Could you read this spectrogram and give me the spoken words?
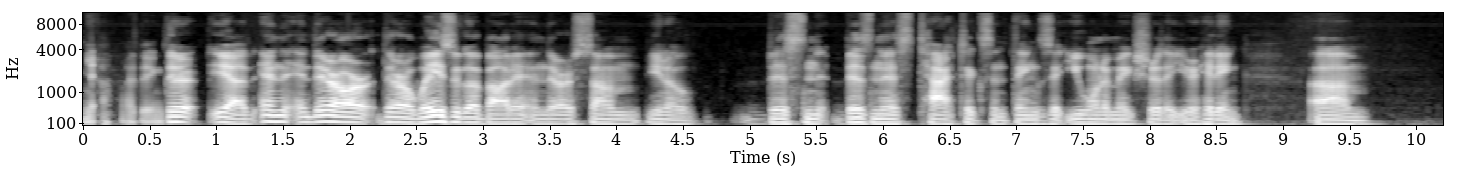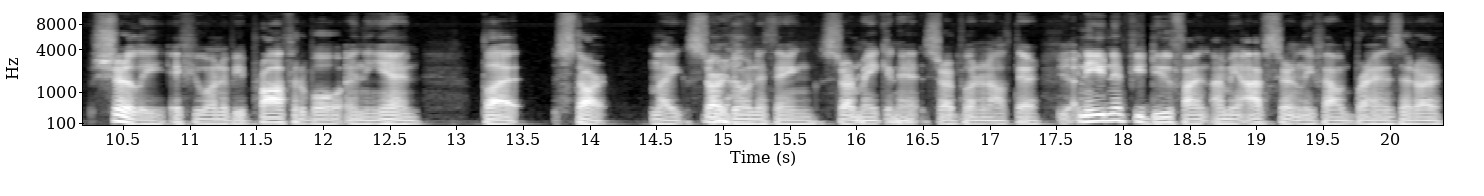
yeah, I think, There yeah, and, and there are there are ways to go about it and there are some, you know, business business tactics and things that you want to make sure that you're hitting. Um surely if you want to be profitable in the end, but start. Like start Yeah. doing the thing, start making it, start putting it out there. Yeah. And even if you do find I mean, I've certainly found brands that are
